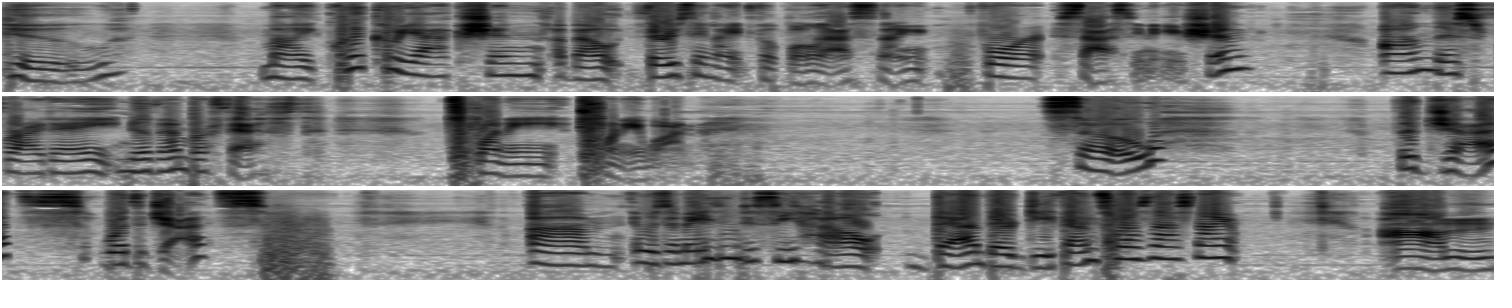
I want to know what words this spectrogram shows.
to my quick reaction about Thursday night football last night for Sassy Nation on this Friday, November 5th, 2021. So, the Jets were the Jets. Um, it was amazing to see how bad their defense was last night. Um,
